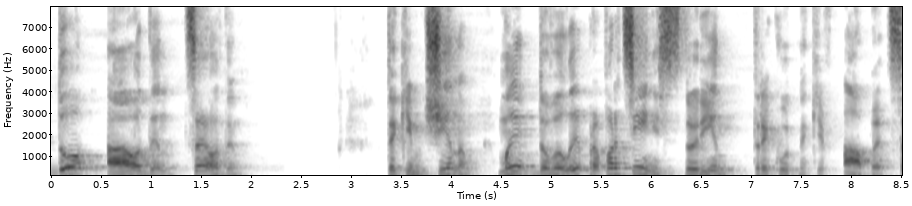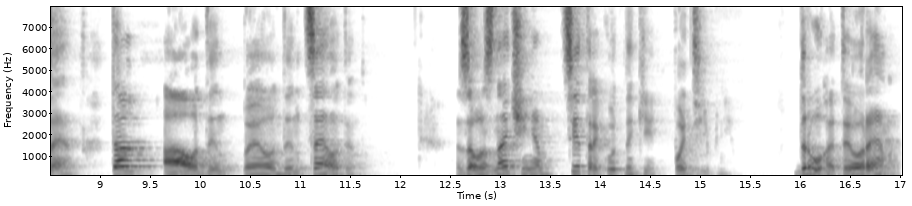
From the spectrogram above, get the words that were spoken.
до А1, С1. Таким чином, ми довели пропорційність сторін трикутників ABC та А1, П1, С1. За означенням ці трикутники подібні. Друга теорема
